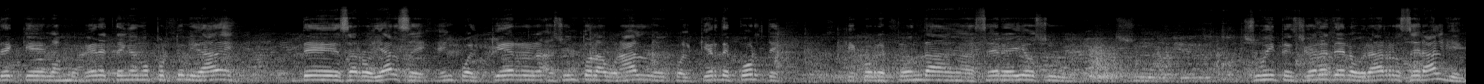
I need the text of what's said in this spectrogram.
de que las mujeres tengan oportunidades de desarrollarse en cualquier asunto laboral o cualquier deporte que corresponda a hacer ellos sus intenciones de lograr ser alguien.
